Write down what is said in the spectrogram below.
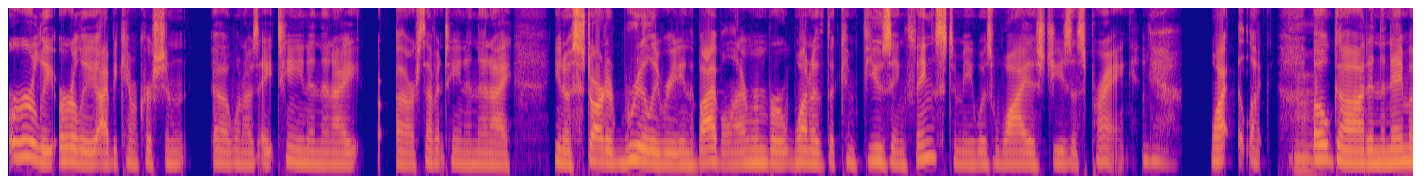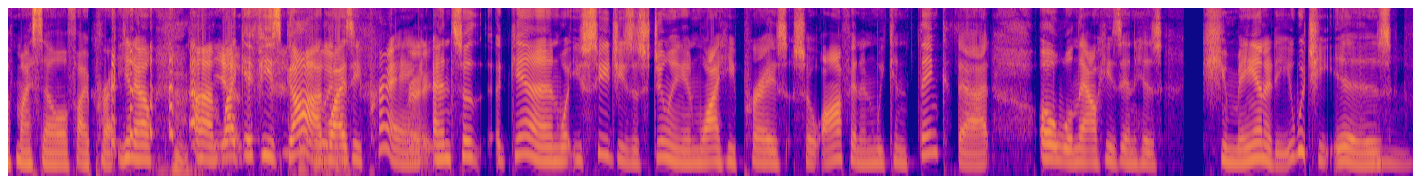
early, early, I became a Christian uh, when I was 18, and then I, uh, or 17, and then I, you know, started really reading the Bible. And I remember one of the confusing things to me was why is Jesus praying? Yeah. Why, like, Mm. oh God, in the name of myself, I pray. You know, um, like if he's God, totally. why is he praying? Right. And so again, what you see Jesus doing and why he prays so often, and we can think that, oh well, now he's in his humanity, which he is, Mhm.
